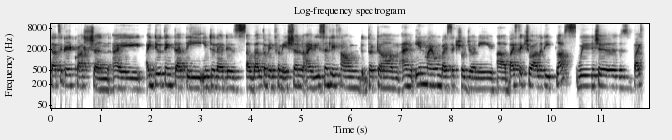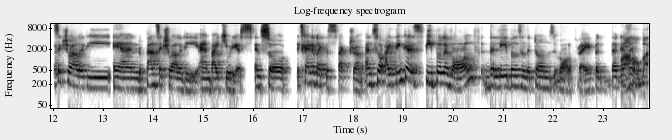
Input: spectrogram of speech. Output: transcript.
That's a great question. I, I do think that the internet is a wealth of information. I recently found the term, and in my own bisexual journey, uh, Bisexuality Plus, which is bisexuality and pansexuality and bi-curious. And so it's kind of like the spectrum. And so I think as people evolve, the labels and the terms evolve, right? But that doesn't wow,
